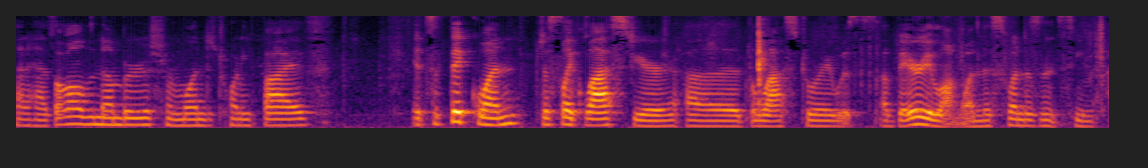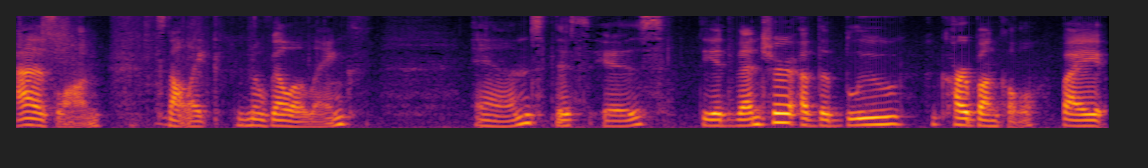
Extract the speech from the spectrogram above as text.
kind of has all the numbers from 1 to 25. It's a thick one, just like last year. Uh, the last story was a very long one. This one doesn't seem as long. It's not like novella length. And this is The Adventure of the Blue Carbuncle by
